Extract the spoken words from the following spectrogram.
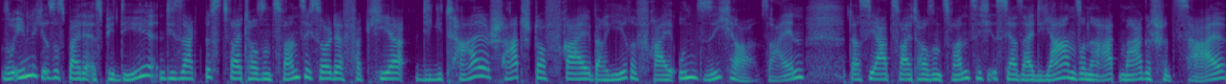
So ähnlich ist es bei der SPD. Die sagt, bis 2020 soll der Verkehr digital, schadstofffrei, barrierefrei und sicher sein. Das Jahr 2020 ist ja seit Jahren so eine Art magische Zahl.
